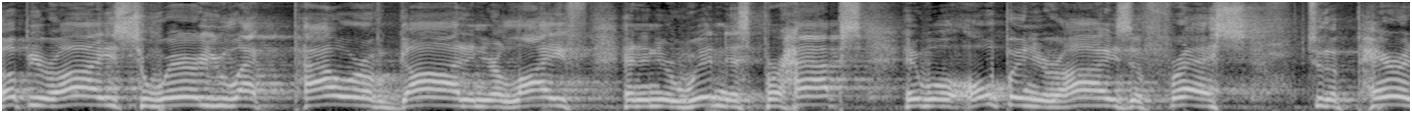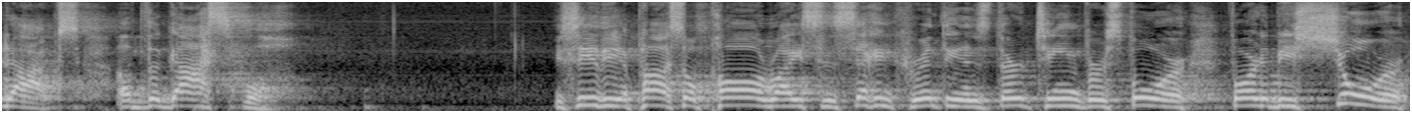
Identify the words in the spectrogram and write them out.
up your eyes to where you lack power of God in your life and in your witness. Perhaps it will open your eyes afresh to the paradox of the gospel. You see, the Apostle Paul writes in 2 Corinthians 13, verse 4 For to be sure,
